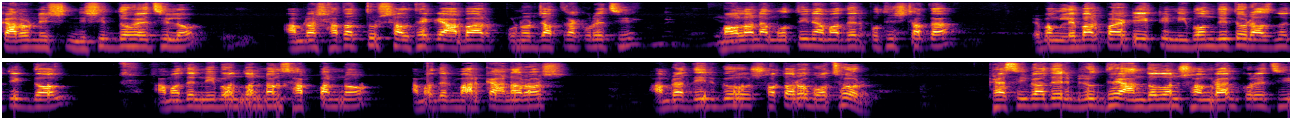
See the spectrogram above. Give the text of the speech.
কারণ নিষ- নিষিদ্ধ হয়েছিল। আমরা সাতাত্তর সাল থেকে আবার পুনর্যাত্রা করেছি। মাওলানা মতিন আমাদের প্রতিষ্ঠাতা এবং লেবার পার্টি একটি নিবন্ধিত রাজনৈতিক দল। আমাদের নিবন্ধন নং ছাপ্পান্ন, আমাদের মার্কা আনারস। আমরা দীর্ঘ সতেরো বছর ফ্যাসিবাদের বিরুদ্ধে আন্দোলন সংগ্রাম করেছি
